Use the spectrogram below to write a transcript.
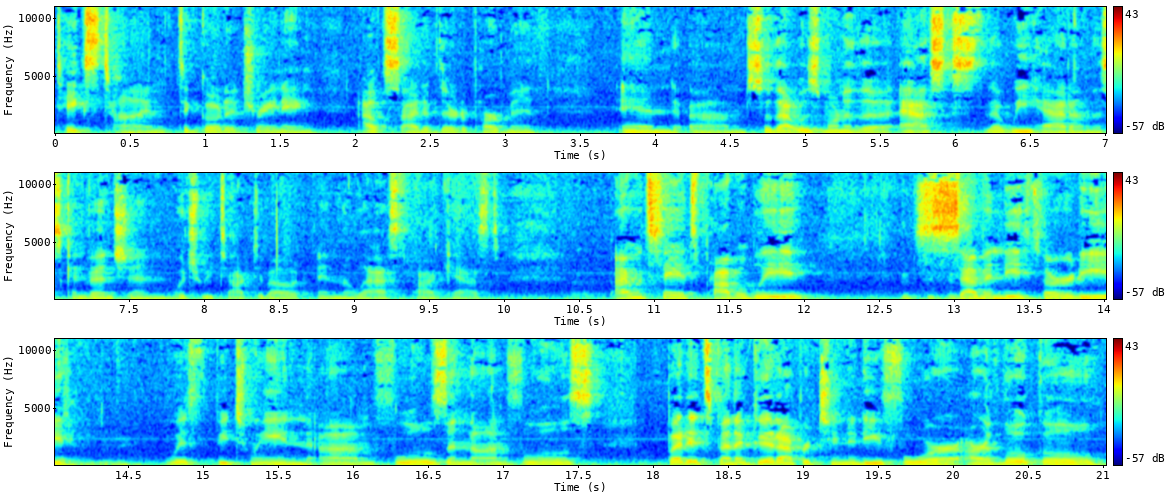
takes time to go to training outside of their department. And um, so that was one of the asks that we had on this convention, which we talked about in the last podcast. I would say it's probably 70 30 with between um, fools and non-fools. But it's been a good opportunity for our local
